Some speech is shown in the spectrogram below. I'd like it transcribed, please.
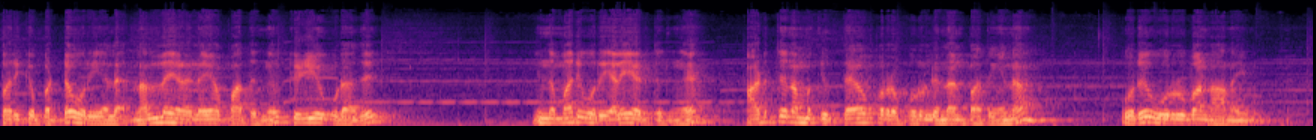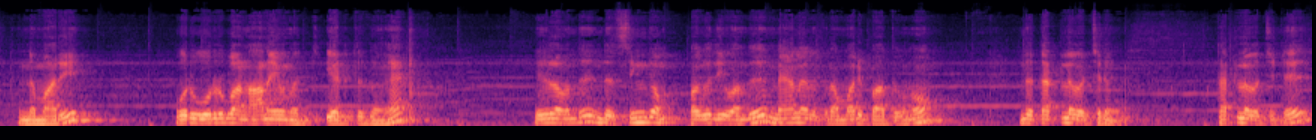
பறிக்கப்பட்ட ஒரு இலை. நல்ல இலையாக பார்த்துக்குங்க. கிழியக்கூடாது. இந்த மாதிரி ஒரு இலையை எடுத்துக்கோங்க. அடுத்து நமக்கு தேவைப்படுற பொருள் என்னன்னு பார்த்தீங்கன்னா ஒரு ஒரு ரூபாய் நாணயம். இந்த மாதிரி ஒரு ஒரு ரூபாய் நாணயம் வச்சு- எடுத்துக்கோங்க. இதில் வந்து இந்த சிங்கம் பகுதி வந்து மேலே இருக்கிற மாதிரி பார்த்துக்கணும். இந்த தட்டில் வச்சுருங்க. தட்டில் வச்சுட்டு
